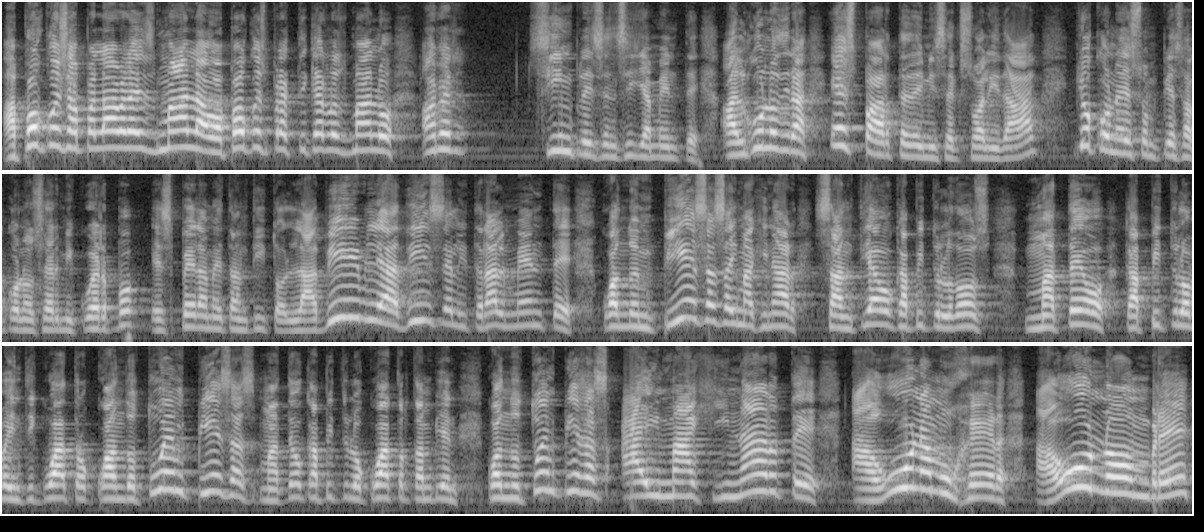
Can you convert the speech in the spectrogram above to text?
¿A poco esa palabra es mala o a poco es practicarlo es malo? A ver, Simple y sencillamente. Alguno dirá, es parte de mi sexualidad. Yo con eso empiezo a conocer mi cuerpo. Espérame tantito. La Biblia dice literalmente, cuando empiezas a imaginar Santiago capítulo 2, Mateo capítulo 24, cuando tú empiezas, Mateo capítulo 4 también, cuando tú empiezas a imaginarte a una mujer, a un hombre,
